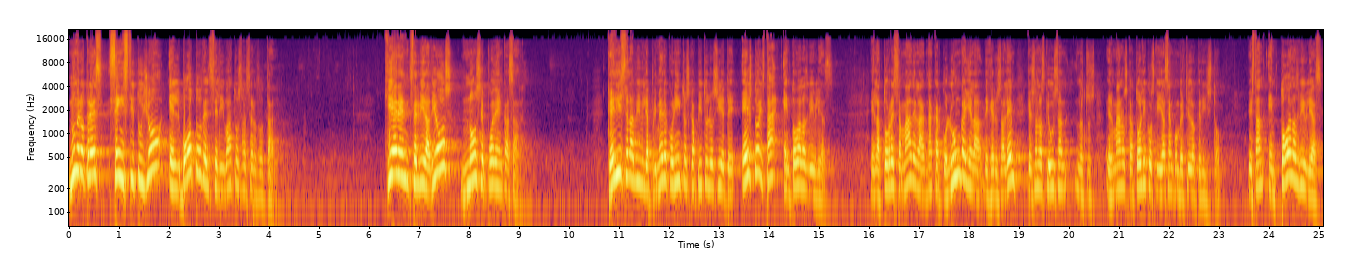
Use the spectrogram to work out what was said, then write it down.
Número tres, se instituyó el voto del celibato sacerdotal. Quieren servir a Dios, no se pueden casar. ¿Qué dice la Biblia? 1 Corintios capítulo 7. Esto está en todas las Biblias. En la Torre Samad, en la Nácar Colunga y en la de Jerusalén, que son las que usan nuestros hermanos católicos que ya se han convertido a Cristo. Están en todas las Biblias.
